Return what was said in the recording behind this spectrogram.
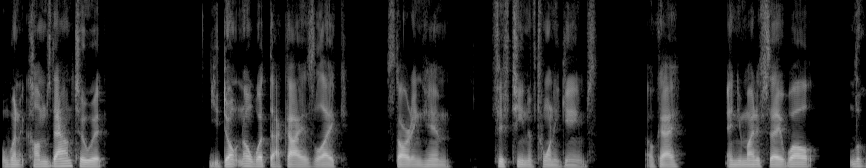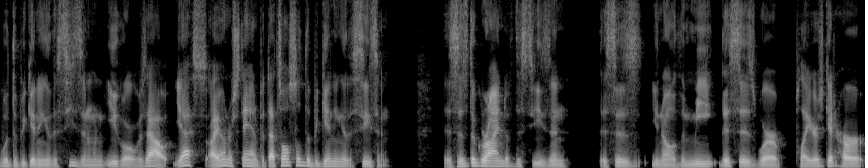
when it comes down to it, you don't know what that guy is like starting him 15 of 20 games. Okay? And you might have said, well, look what the beginning of the season when Igor was out. Yes, I understand, but that's also the beginning of the season. This is the grind of the season. This is, you know, the meat. This is where players get hurt.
